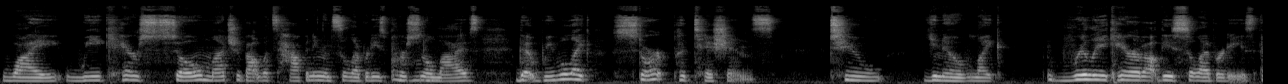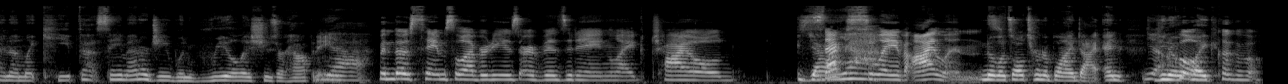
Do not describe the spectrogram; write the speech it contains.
why we care so much about what's happening in celebrities' mm-hmm. personal lives that we will like start petitions to, you know, like really care about these celebrities. And I'm like, keep that same energy when real issues are happening. Yeah. when those same celebrities are visiting like child Yeah. sex Yeah. slave islands. No, let's all turn a blind eye. And Yeah. you know, cool, like cool, cool, cool.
